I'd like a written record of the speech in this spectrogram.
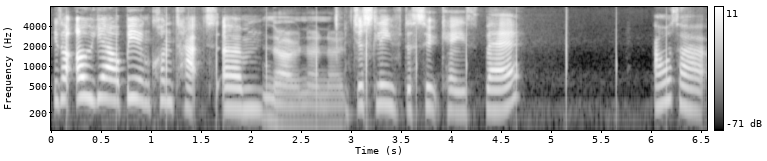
He's like, "Oh yeah, I'll be in contact. Um, No, no, no. just leave the suitcase there." I was like,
